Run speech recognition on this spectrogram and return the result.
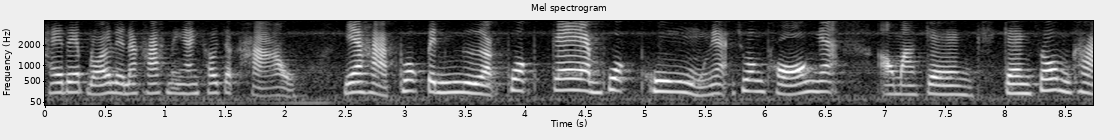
ให้เรียบร้อยเลยนะคะ ไม่งั้นเขาจะคาวเนี่ยค่ะ พวกเป็นเหงือก พวกแก้ม พวกพุงเนี่ยช่วงท้องเนี่ยเอามาแกง แกงส้มค่ะ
